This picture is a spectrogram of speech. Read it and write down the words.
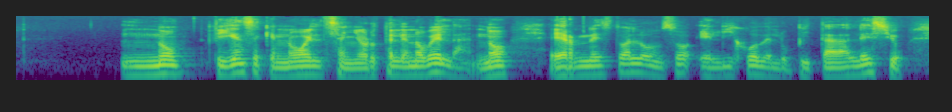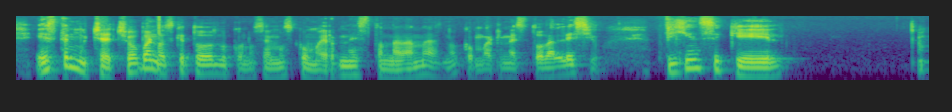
No, fíjense que no el señor telenovela, no, Ernesto Alonso, el hijo de Lupita D'Alessio. Este muchacho, bueno, es que todos lo conocemos como Ernesto nada más, ¿no? Como Ernesto D'Alessio. Fíjense que él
